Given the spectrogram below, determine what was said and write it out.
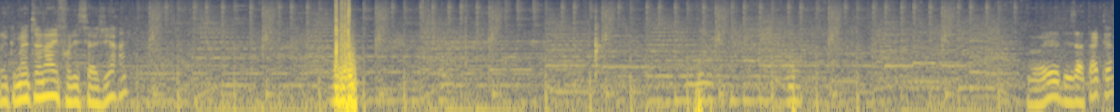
Donc maintenant, il faut laisser agir. Hein. Voyez, des attaques. Hein.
